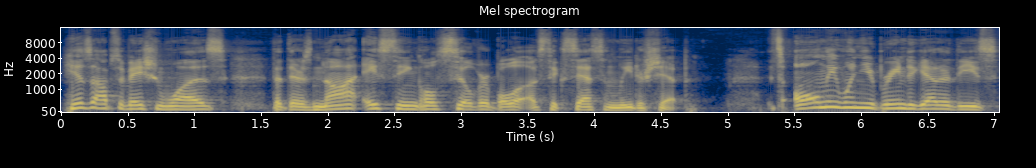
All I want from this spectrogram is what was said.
his observation was that there's not a single silver bullet of success in leadership. It's only when you bring together these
